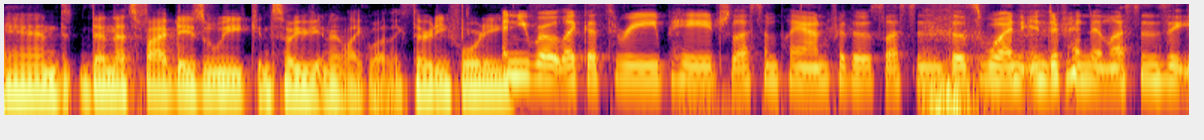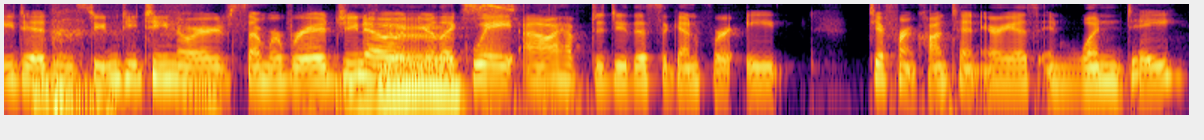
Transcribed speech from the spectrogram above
and then that's five days a week. And so you're getting at like what, like 30, 40? And you wrote like a three page lesson plan for those lessons, those one independent lessons that you did in student teaching or summer bridge, you know, and you're like, wait, I have to do this again for eight different content areas in one day.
